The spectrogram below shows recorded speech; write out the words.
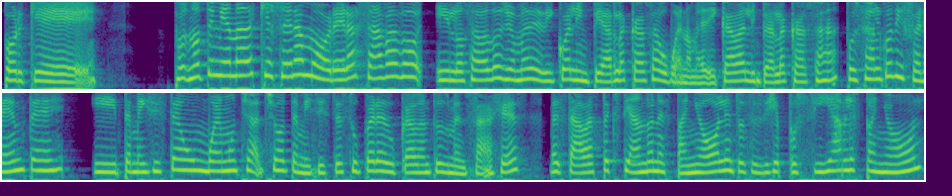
Porque... Pues no tenía nada que hacer, amor. Era sábado y los sábados yo me dedico a limpiar la casa, o bueno, me dedicaba a limpiar la casa. Pues algo diferente. Y te me hiciste un buen muchacho, te me hiciste súper educado en tus mensajes. Me estabas texteando en español, entonces dije, pues sí, habla español.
